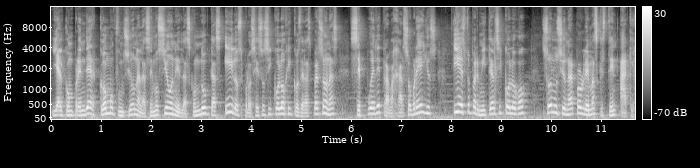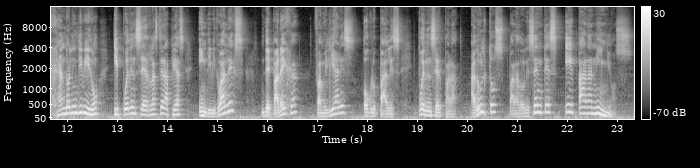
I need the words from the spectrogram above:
y al comprender cómo funcionan las emociones, las conductas y los procesos psicológicos de las personas, se puede trabajar sobre ellos. Y esto permite al psicólogo solucionar problemas que estén aquejando al individuo y pueden ser las terapias individuales, de pareja, familiares o grupales. Pueden ser para adultos, para adolescentes y para niños.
